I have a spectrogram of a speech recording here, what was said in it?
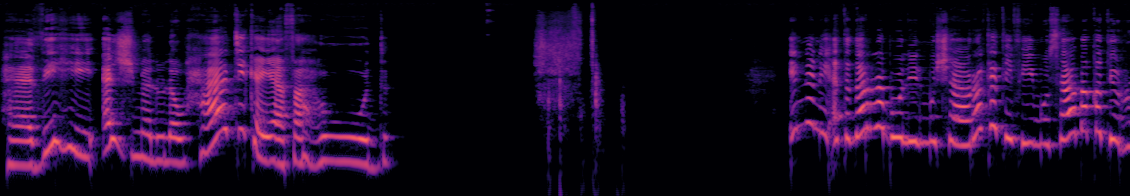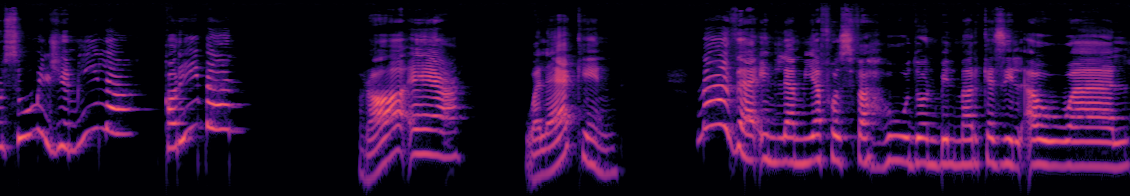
هذه أجمل لوحاتك يا فهود. إنني أتدرب للمشاركة في مسابقة الرسوم الجميلة. قريبا. رائع. ولكن ماذا إن لم يفز فهود بالمركز الأول؟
